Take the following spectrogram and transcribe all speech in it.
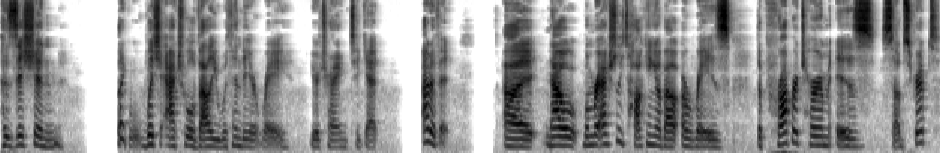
position, like which actual value within the array you're trying to get out of it. Uh, now, when we're actually talking about arrays, the proper term is subscript,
